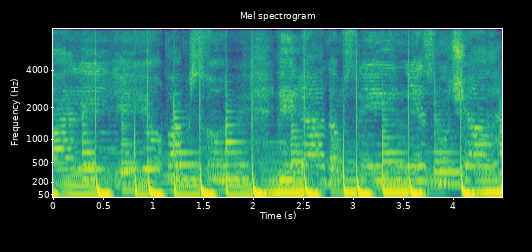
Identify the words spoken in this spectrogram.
Вали ее попсу И рядом с ней не звучало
